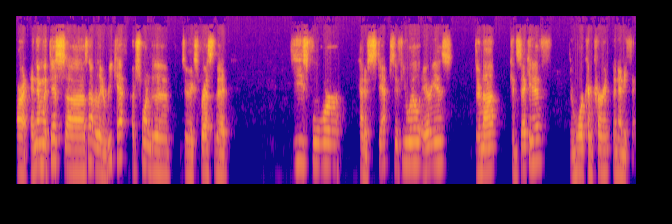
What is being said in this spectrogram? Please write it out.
All right, and then with this, uh, it's not really a recap. I just wanted to, to express that these four kind of steps, if you will, areas, they're not consecutive. They're more concurrent than anything.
